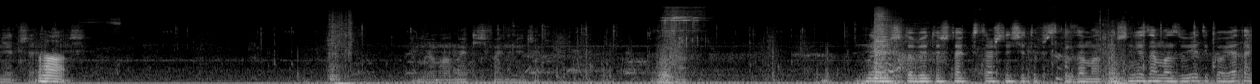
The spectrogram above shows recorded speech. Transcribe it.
Miecze Aha. jakieś. Dobra, mamy jakiś fajny mieczek. Kasa. Nie wiem, czy tobie też tak strasznie się to wszystko zamazuje. Znaczy nie zamazuje, tylko ja tak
